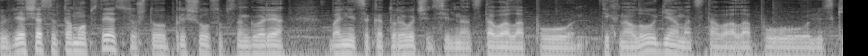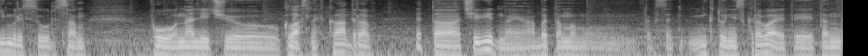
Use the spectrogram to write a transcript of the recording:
я счастлив тому обстоятельству, что пришел, собственно говоря, больница, которая очень сильно отставала по технологиям, отставала по людским ресурсам, по наличию классных кадров. Это очевидно, об этом, так сказать, никто не скрывает, и это,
